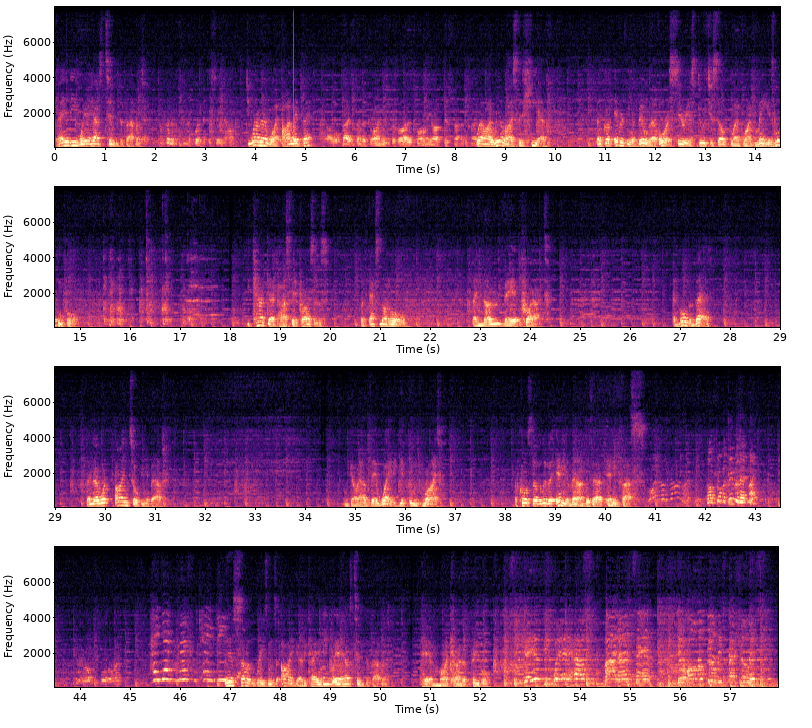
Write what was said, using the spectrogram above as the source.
K&D Warehouse Timber Department. I've got an appointment to see now. Do you want to know why I went back? Oh, well, based on the drawing you provided for me, I've just run a. Well, I realised that here, they've got everything a builder or a serious do-it-yourself bloke like me is looking for. You can't go past their prices, but that's not all. They know their product. And more than that, they know what I'm talking about. And go out of their way to get things right. Of course, they'll deliver any amount without any fuss. Nice drop of timber, that, mate. Hey, Dad, nice from K&D. There's some of the reasons I go to K&D Warehouse Timber Department. They're my kind of people. K&D Warehouse, Minor 10, your home of building specialists.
